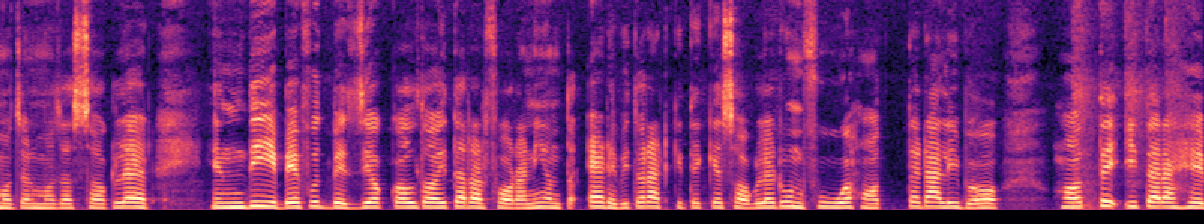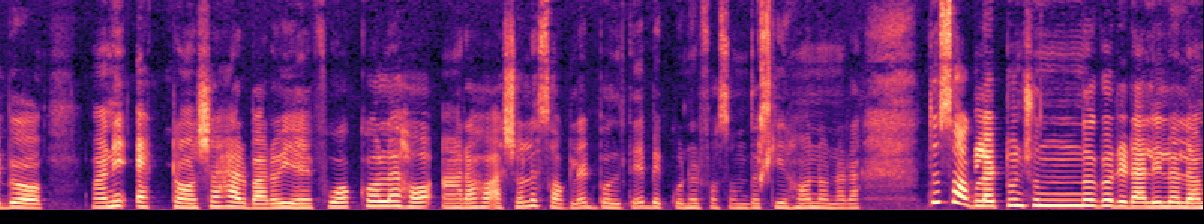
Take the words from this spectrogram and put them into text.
মজার মজার চকলেট। হিন্দি, বেফুত বেজি অকল তো তার আর ফরানি অন্ত এড়ে ভিতর আটকি থেকে চকলেট উন ফুয়া হতে ডালিব, হতে ইতারা হেব মানে একটা সাহার বারোয়ে ফুয়ক কলে হ আরা হ, আসলে চকলেট বলতে বেগুনের পছন্দ কি হন ওনারা তো চকলেট টুন সুন্দর করে ডালি লইলাম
